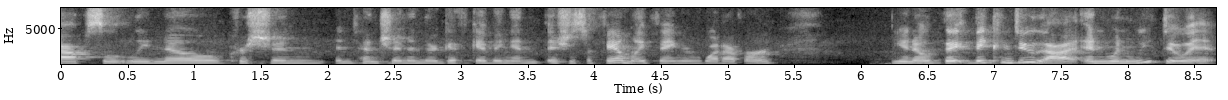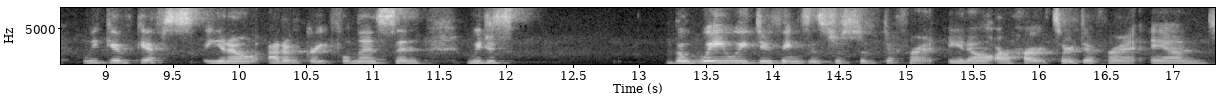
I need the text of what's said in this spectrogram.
absolutely no Christian intention in their gift giving, and it's just a family thing or whatever. You know, they, they can do that. And when we do it, we give gifts, you know, out of gratefulness, and we just, the way we do things is just so different. You know, our hearts are different, and,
